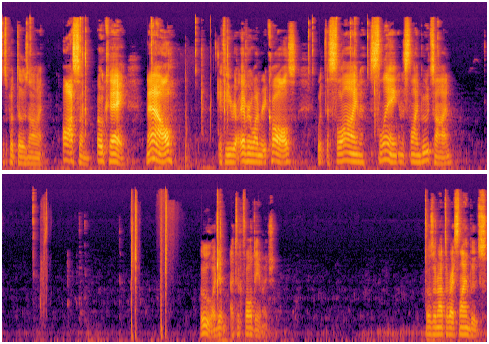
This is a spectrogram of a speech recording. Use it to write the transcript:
Let's put those on. Awesome. Okay. Now, if you everyone recalls, with the slime sling and the slime boots on. Ooh, I didn't. I took fall damage. Those are not the right slime boots.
